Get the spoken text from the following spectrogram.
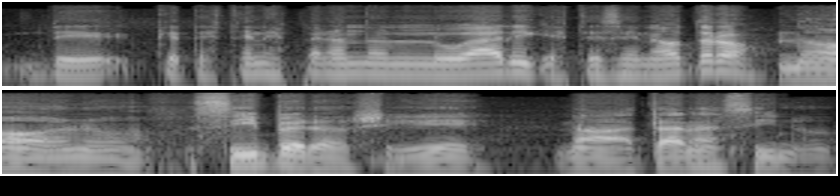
de que te estén esperando en un lugar y que estés en otro? No, no. Sí, pero llegué. Nada, tan así no.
